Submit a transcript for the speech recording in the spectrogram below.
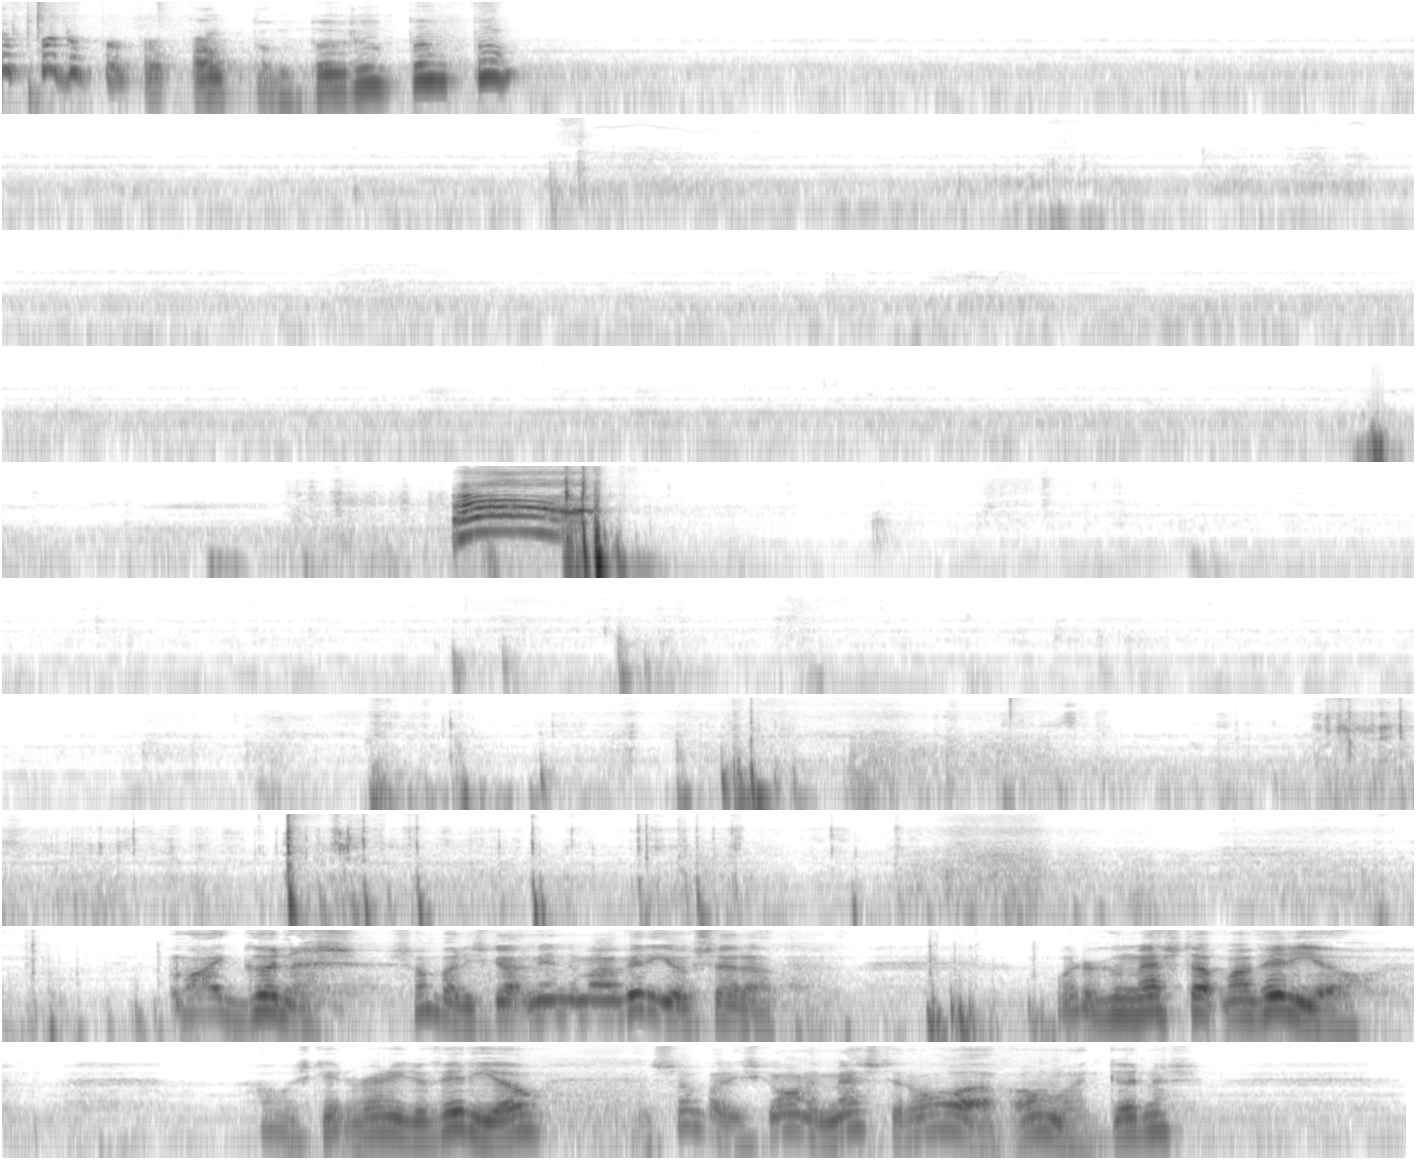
Ah! My goodness, somebody's gotten into my video setup. Wonder who messed up my video. I was getting ready to video, and somebody's gone and messed it all up. Oh my goodness.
